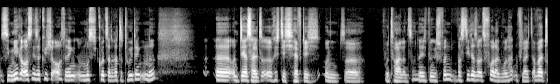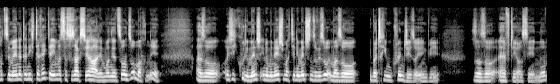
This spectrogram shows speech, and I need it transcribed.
sieht mega aus in dieser Küche auch. Da muss ich kurz an Ratatouille denken, ne? Äh, und der ist halt äh, richtig heftig und äh, brutal und so. Ne? Ich bin gespannt, was die da so als Vorlage wohl hatten vielleicht. Aber trotzdem erinnert er nicht direkt an irgendwas, dass du sagst, ja, den wollen sie jetzt so und so machen. Nee. Also richtig cool. Die Menschen, Illumination macht ja die Menschen sowieso immer so übertrieben cringy, so irgendwie. So, so heftig aussehen, ne?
